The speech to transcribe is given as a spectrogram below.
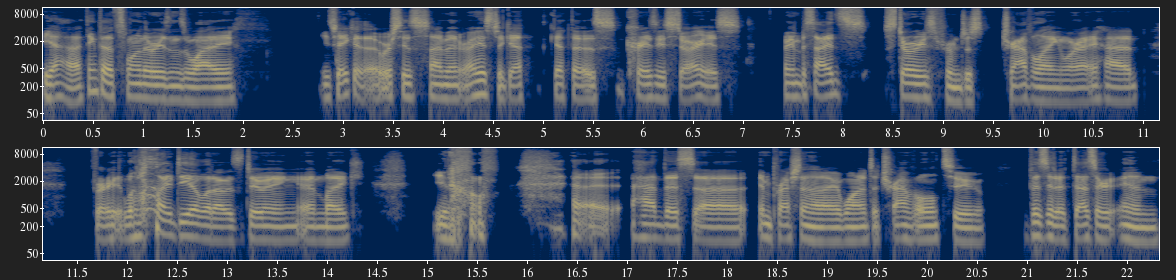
Yeah, I think that's one of the reasons why you take an overseas assignment, right? Is to get get those crazy stories. I mean, besides stories from just traveling, where I had very little idea what I was doing, and like, you know, had this uh, impression that I wanted to travel to visit a desert in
